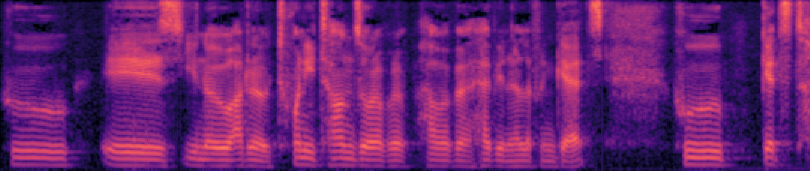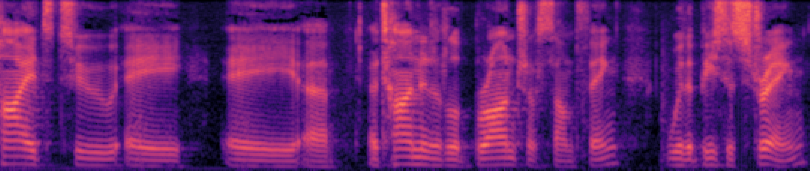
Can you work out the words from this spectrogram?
who is, you know, I don't know, 20 tons or however, however heavy an elephant gets, who gets tied to a a, uh, a tiny little branch of something with a piece of string,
